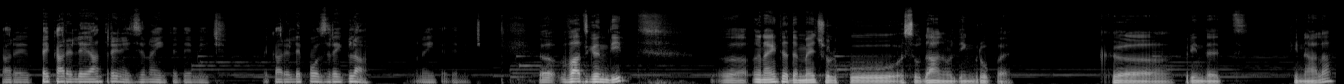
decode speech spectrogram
care, pe care le antrenezi înainte de meci, pe care le poți regla înainte de meci. Uh, v-ați gândit uh, înainte de meciul cu Sudanul din grupe că prindeți finala?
